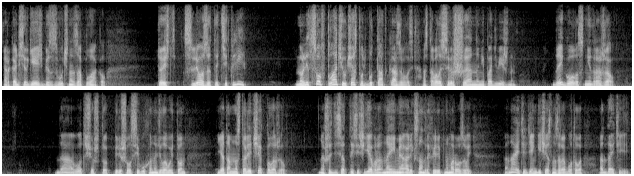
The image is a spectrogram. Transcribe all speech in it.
Аркадий Сергеевич беззвучно заплакал. То есть слезы-то текли, но лицо в плаче участвовать будто отказывалось, оставалось совершенно неподвижным. Да и голос не дрожал. Да, вот еще что, перешел Сивуха на деловой тон. Я там на столе чек положил на 60 тысяч евро на имя Александры Филипповны Морозовой. Она эти деньги честно заработала, отдайте ей.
